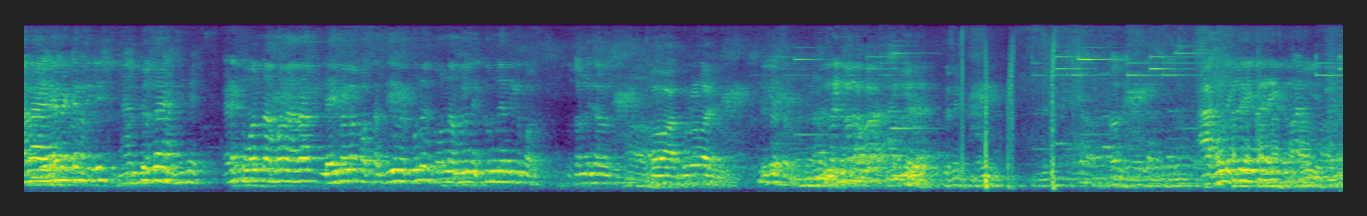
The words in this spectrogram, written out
আরা এটা তোমার আরা লেভেল কথা দিয়ে বেকু তোমার নাম লিখুন দেন দিকে পাস চলে যাবে ও আগুন লাগে ঠিক আছে আগুন লিখতে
